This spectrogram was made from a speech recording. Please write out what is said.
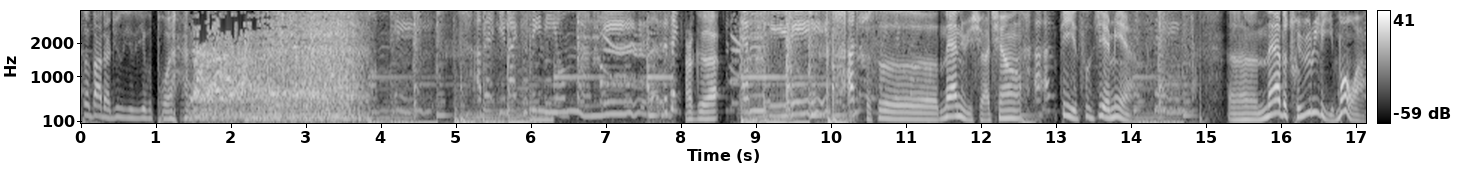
再大点就是一一个团。二哥，说是男女相亲，第一次见面，呃，男的出于礼貌啊。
